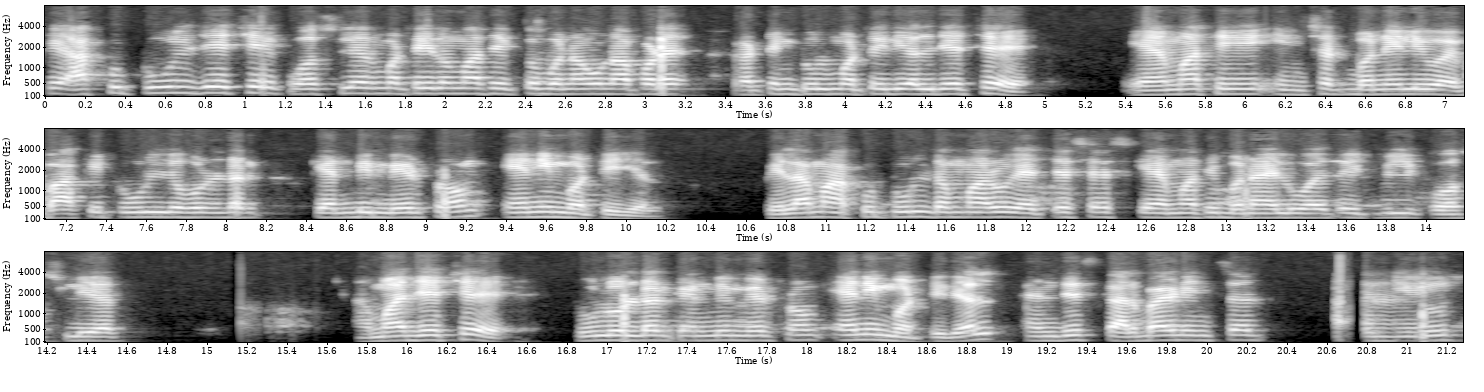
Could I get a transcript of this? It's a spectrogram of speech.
કે આખું ટૂલ જે છે કોસ્ટલિયર મટીરિયલ માંથી એક તો બનાવવું ના પડે કટિંગ ટૂલ મટીરિયલ જે છે એમાંથી ઇન્સર્ટ બનેલી હોય બાકી tool holder can be made from any material પેલામાં આખું ટૂલ તમારું એચએસએસ કે એમાંથી બનાવેલું હોય તો ઇટ વિલ કોસ્ટલિયર આમાં જે છે tool holder can be made from any material and this carbide insert use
